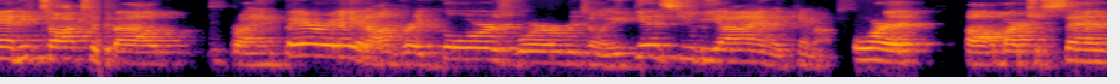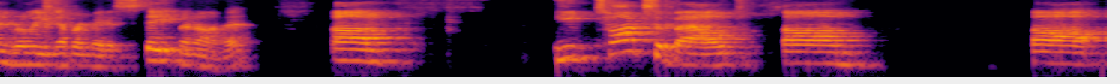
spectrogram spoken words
and he talks about Brian Barry and Andre Gorz were originally against UBI and they came out for it. Uh, Amartya Sen really never made a statement on it. Um, he talks about um, uh,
